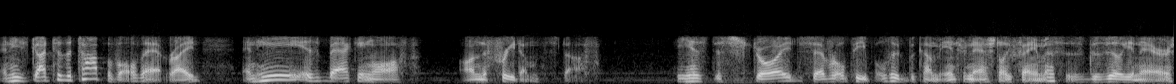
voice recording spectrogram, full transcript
and he's got to the top of all that, right? And he is backing off on the freedom stuff. He has destroyed several people who'd become internationally famous as gazillionaires,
